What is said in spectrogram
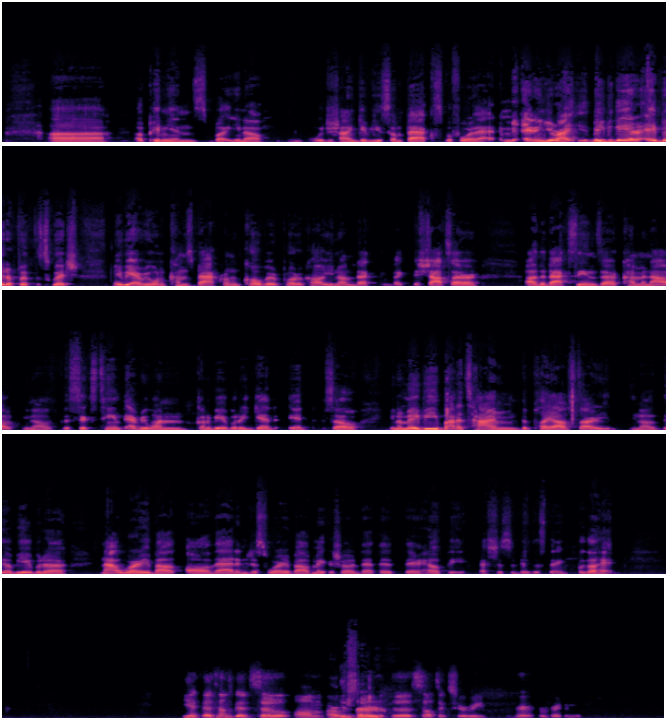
uh opinions, but you know we're just trying to give you some facts before that. And you're right. Maybe they are able to flip the switch. Maybe everyone comes back from COVID protocol. You know that like the shots are, uh, the vaccines are coming out. You know the 16th, everyone going to be able to get it. So you know maybe by the time the playoffs start, you know they'll be able to not worry about all that and just worry about making sure that they're, they're healthy. That's just the biggest thing. But go ahead. Yeah, that sounds good. So, um, are yes, we sir. done with the Celtics? Or are we prepared, prepared to move?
